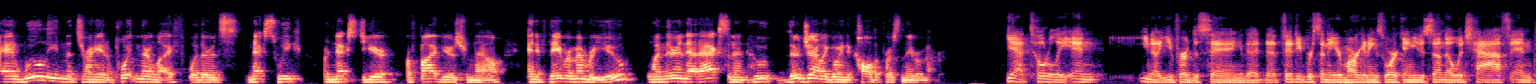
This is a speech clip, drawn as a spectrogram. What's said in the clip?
and will need an attorney at a point in their life, whether it's next week or next year or five years from now. And if they remember you when they're in that accident, who they're generally going to call the person they remember. Yeah, totally. And you know you've heard the saying that that 50% of your marketing is working you just don't know which half. And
